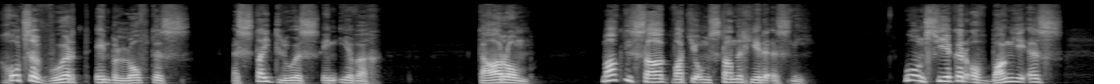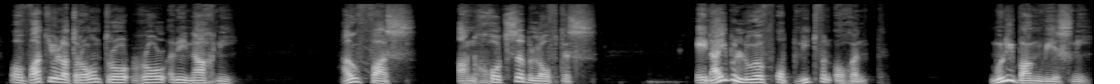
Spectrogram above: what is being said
God se woord en beloftes is tydloos en ewig. Daarom maak nie saak wat jou omstandighede is nie. Hoe onseker of bang jy is of wat jou laat rondrol in die nag nie. Hou vas aan God se beloftes. En hy beloof opnuut vanoggend. Moenie bang wees nie.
